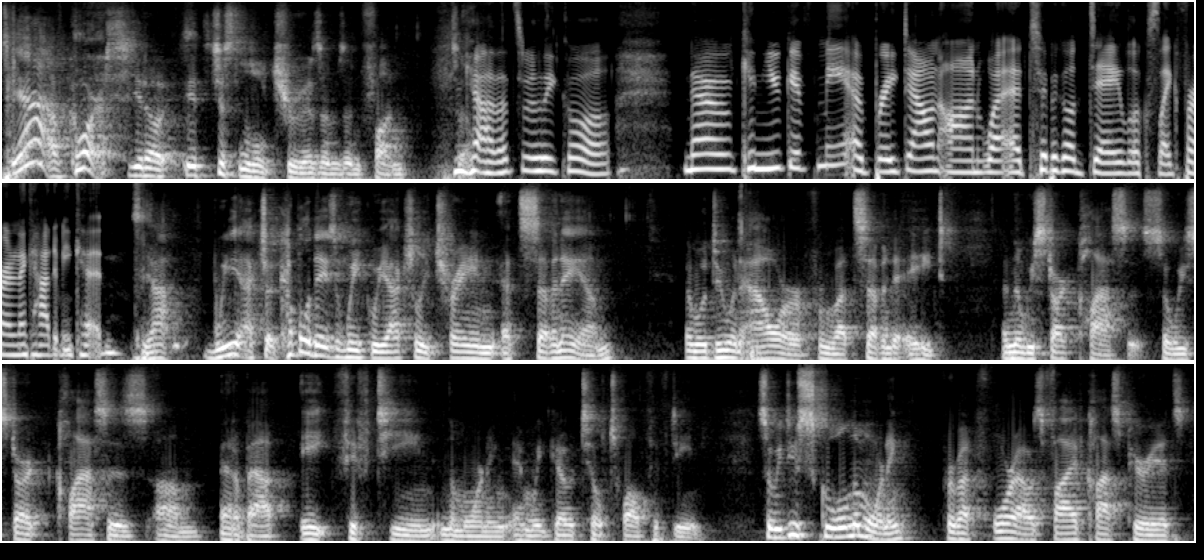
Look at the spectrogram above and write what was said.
yeah, of course. You know, it's just little truisms and fun. So, Yeah, that's really cool. Now, can you give me a breakdown on what a typical day looks like for an academy kid? Yeah, we actually a couple of days a week we actually train at 7 a.m. and we'll do an hour from about seven to eight, and then we start classes. So we start classes um, at about 8:15 in the morning, and we go till 12:15. So we do school in the morning for about four hours, five class periods,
